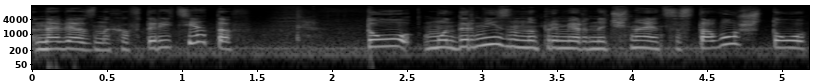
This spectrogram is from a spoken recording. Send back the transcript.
навязанных авторитетов, то модернизм, например, начинается с того, что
